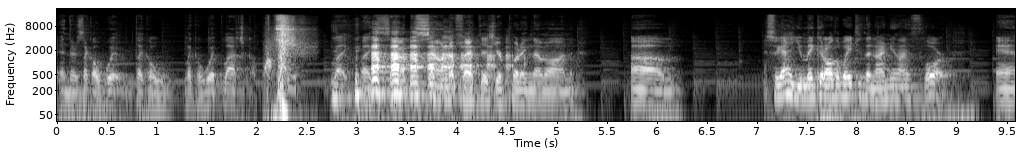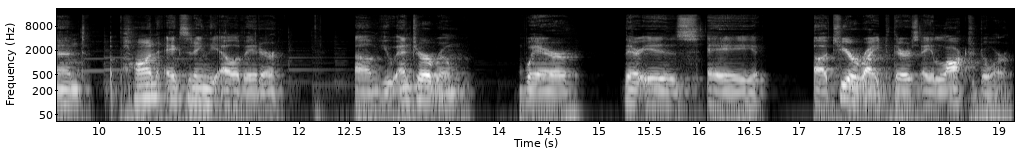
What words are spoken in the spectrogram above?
and there's like a whip like a like a whiplash, like like sound, sound effect as you're putting them on. Um, so yeah, you make it all the way to the 99th floor, and upon exiting the elevator, um, you enter a room where there is a uh, to your right there's a locked door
